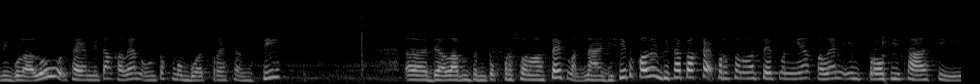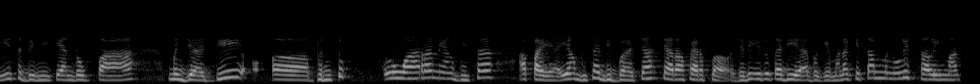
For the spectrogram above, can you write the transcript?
minggu lalu saya minta kalian untuk membuat presensi uh, dalam bentuk personal statement. Nah, di situ kalian bisa pakai personal statementnya, kalian improvisasi sedemikian rupa menjadi uh, bentuk luaran yang bisa apa ya, yang bisa dibaca secara verbal. Jadi itu tadi ya, bagaimana kita menulis kalimat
